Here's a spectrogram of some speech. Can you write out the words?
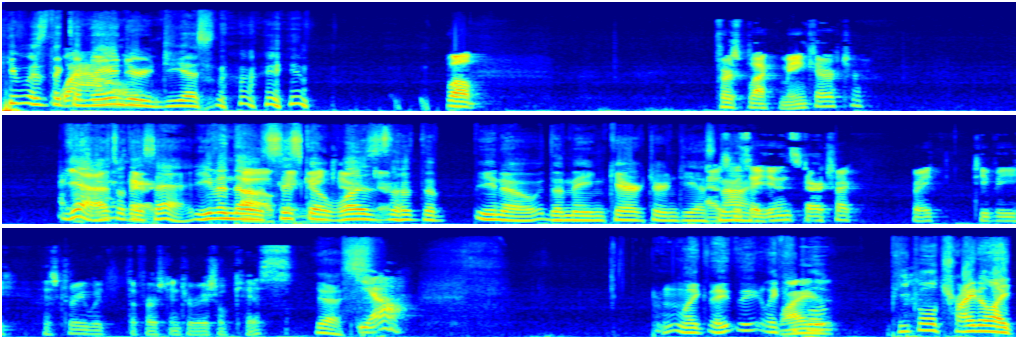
he was the Wow. commander in DS9. Well, first black main character. yeah, that's what they said. Even though Oh, okay, Sisko was the, the you know the main character in DS9. I was gonna say, DS9. didn't Star Trek break TV history with the first interracial kiss? Yes. yeah, hmm, Like they, they like Why- people people try to like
